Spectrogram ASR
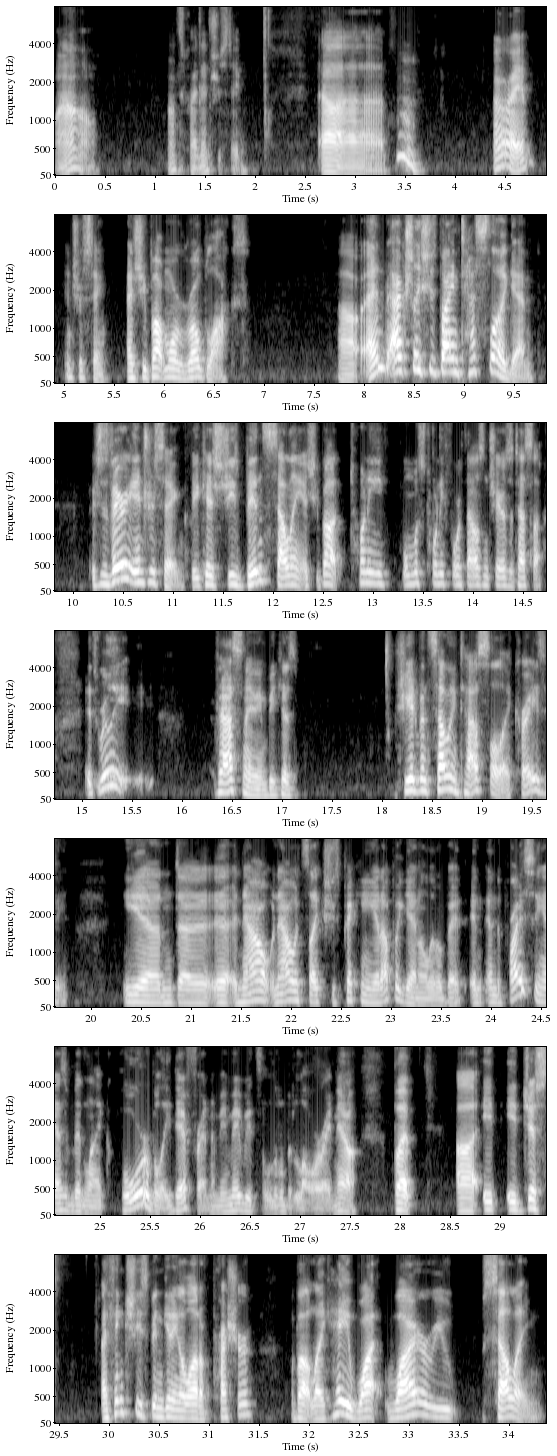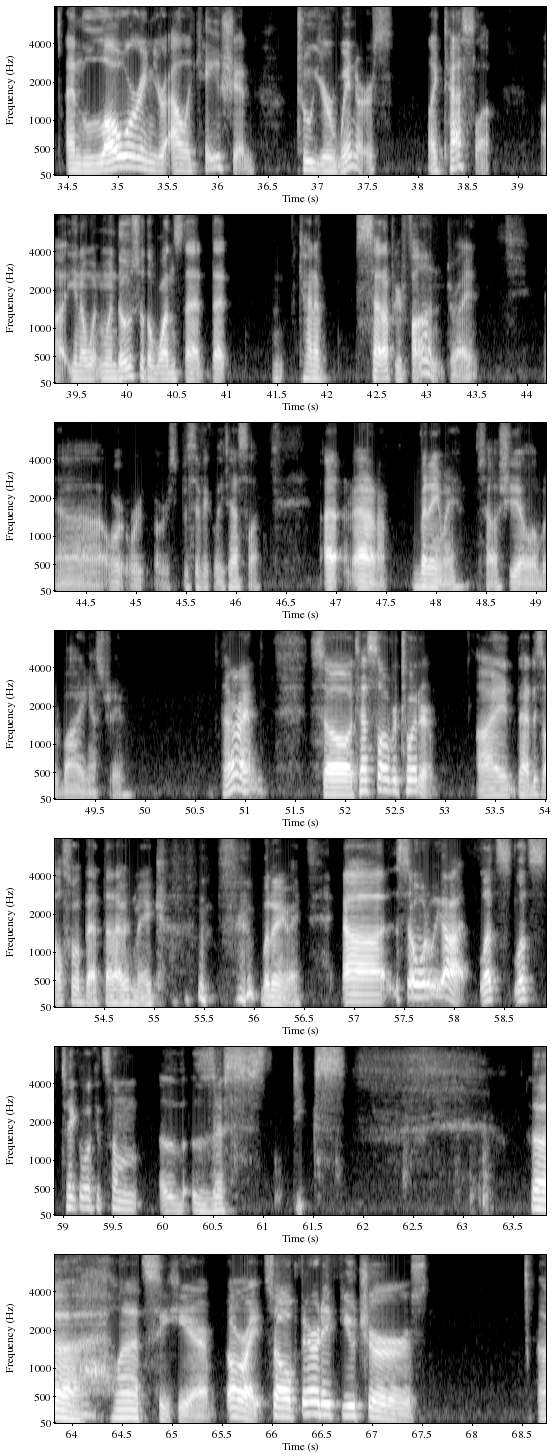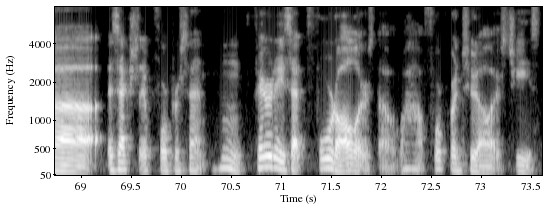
Wow, that's quite interesting. Uh, hmm. All right, interesting. And she bought more Roblox. Uh, and actually, she's buying Tesla again, which is very interesting because she's been selling it. She bought 20, almost 24,000 shares of Tesla. It's really fascinating because she had been selling Tesla like crazy. And uh, uh, now, now it's like she's picking it up again a little bit, and, and the pricing hasn't been like horribly different. I mean, maybe it's a little bit lower right now, but uh, it it just I think she's been getting a lot of pressure about like, hey, why why are you selling and lowering your allocation to your winners like Tesla? Uh, you know, when, when those are the ones that that kind of set up your fund, right? Uh, or, or, or specifically Tesla. I, I don't know. But anyway, so she did a little bit of buying yesterday. All right. So Tesla over Twitter. I that is also a bet that I would make. but anyway. Uh so what do we got? Let's let's take a look at some of this sticks. Uh, let's see here. All right, so Faraday futures uh is actually up four percent. Hmm, Faraday's at four dollars though. Wow, four point two dollars. Jeez.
